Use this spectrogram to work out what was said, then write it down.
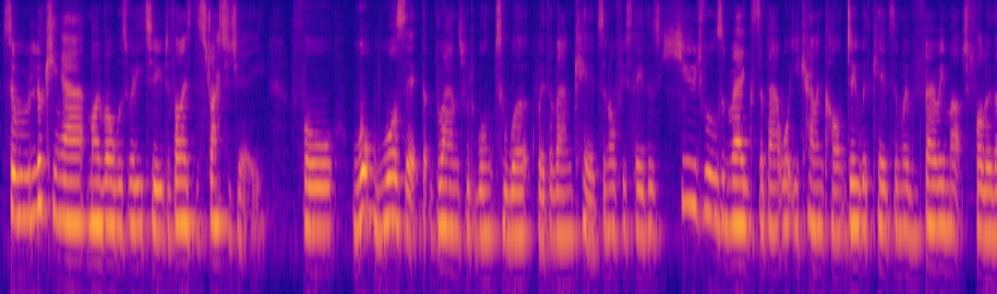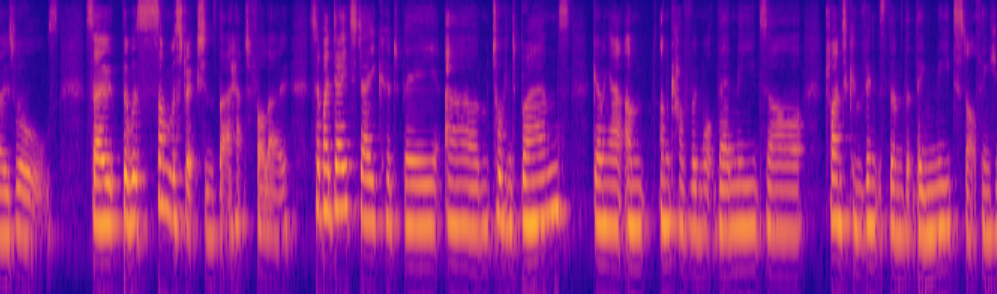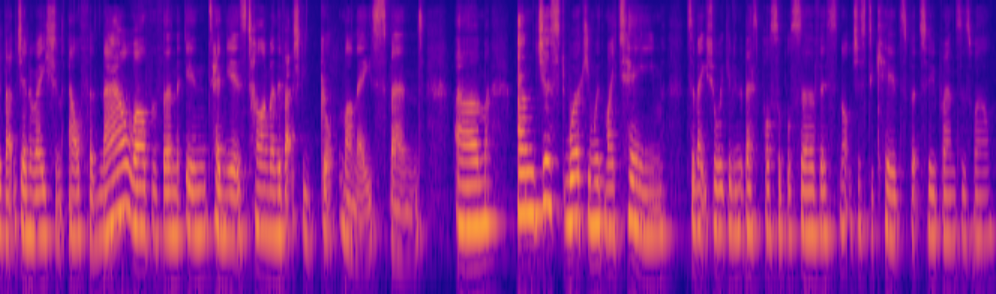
So we were looking at my role was really to devise the strategy for what was it that brands would want to work with around kids? And obviously there's huge rules and regs about what you can and can't do with kids and we very much follow those rules. So there was some restrictions that i had to follow. So my day to day could be um, talking to brands going out and uncovering what their needs are trying to convince them that they need to start thinking about generation alpha now rather than in 10 years time when they've actually got money to spend. Um, and just working with my team to make sure we're giving the best possible service, not just to kids, but to brands as well.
